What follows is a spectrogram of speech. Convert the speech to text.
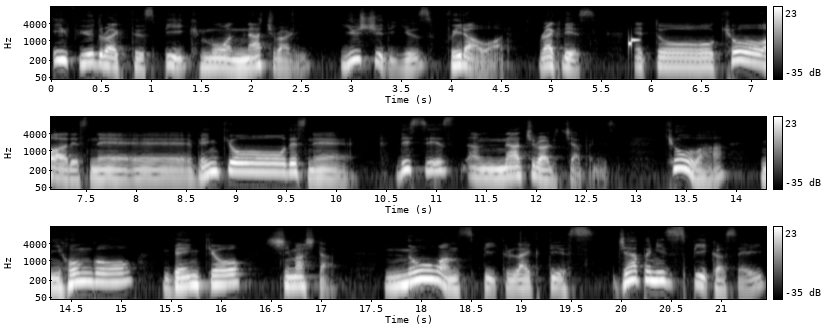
if you'd like to speak more naturally, you should use filler word like this. えっと、今日はですね、えー勉強ですね。 This is a natural Japanese. 今日は日本語を勉強しました。No one speak like this. Japanese speaker said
